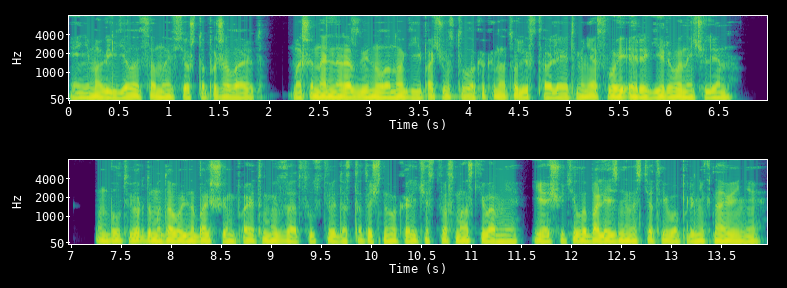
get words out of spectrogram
и они могли делать со мной все, что пожелают. Машинально раздвинула ноги и почувствовала, как Анатолий вставляет в меня свой эрегированный член. Он был твердым и довольно большим, поэтому из-за отсутствия достаточного количества смазки во мне я ощутила болезненность от его проникновения.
